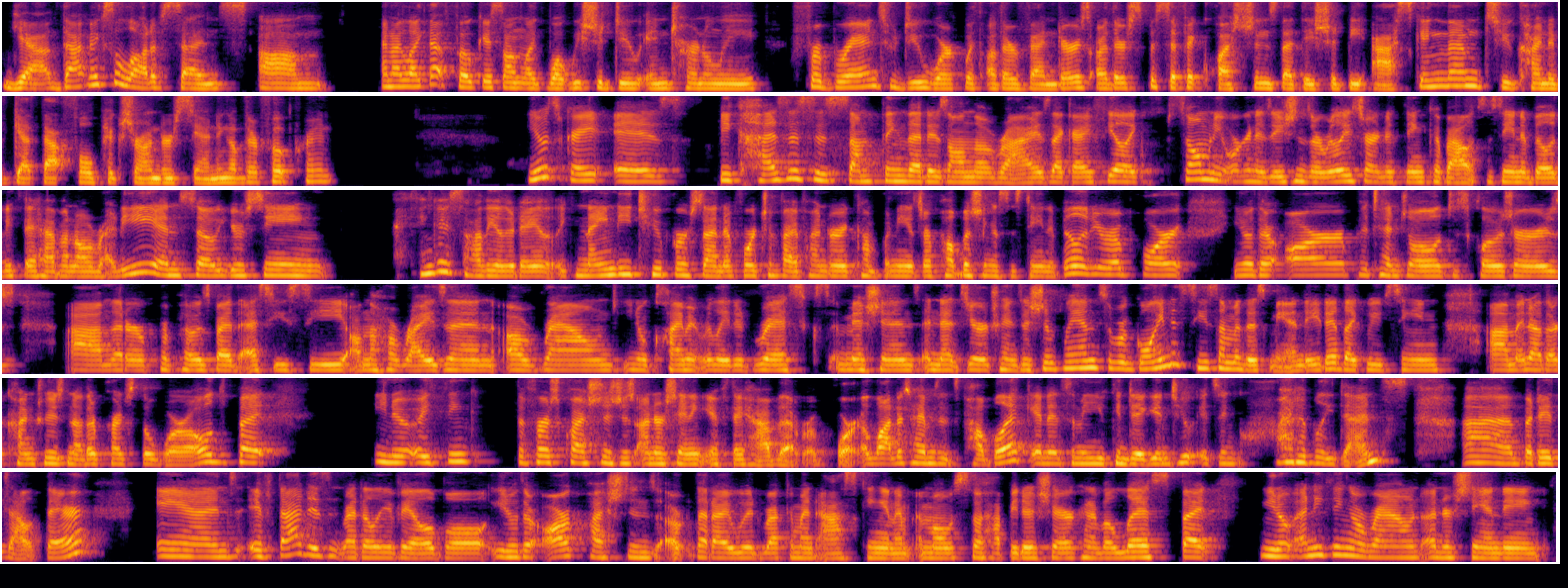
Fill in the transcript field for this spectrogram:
Yeah, that makes a lot of sense. Um, and I like that focus on like what we should do internally for brands who do work with other vendors. Are there specific questions that they should be asking them to kind of get that full picture understanding of their footprint? You know what's great is because this is something that is on the rise, like I feel like so many organizations are really starting to think about sustainability if they haven't already. And so you're seeing I think I saw the other day that like 92% of Fortune 500 companies are publishing a sustainability report. You know, there are potential disclosures um, that are proposed by the SEC on the horizon around, you know, climate related risks, emissions, and net zero transition plans. So we're going to see some of this mandated, like we've seen um, in other countries and other parts of the world. But, you know, I think the first question is just understanding if they have that report. A lot of times it's public and it's something you can dig into. It's incredibly dense, uh, but it's out there. And if that isn't readily available, you know, there are questions uh, that I would recommend asking. And I'm, I'm also happy to share kind of a list, but, you know, anything around understanding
